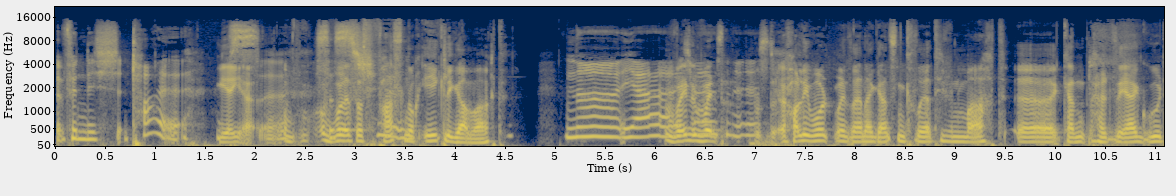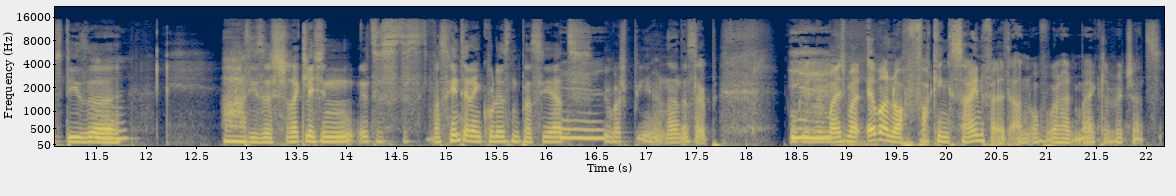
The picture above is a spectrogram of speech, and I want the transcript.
äh, finde ich toll. Ja, ja. Das, äh, Obwohl es das fast noch ekliger macht. Na, ja, Weil, weil. Hollywood mit seiner ganzen kreativen Macht äh, kann halt sehr gut diese, Mhm. ah, diese schrecklichen, das, das, was hinter den Kulissen passiert, Ja. überspielen. Ne? Deshalb gucke ich mir manchmal immer noch fucking Seinfeld an, obwohl halt Michael Richards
